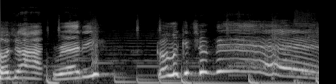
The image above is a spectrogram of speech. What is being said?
Close your eyes. Ready? Go look at your bed.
